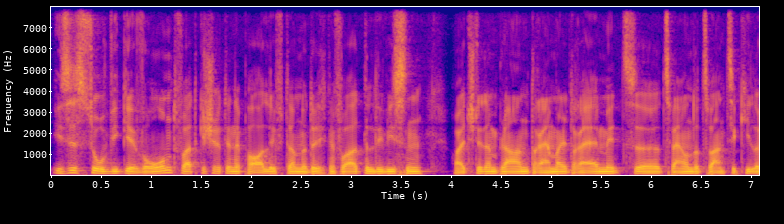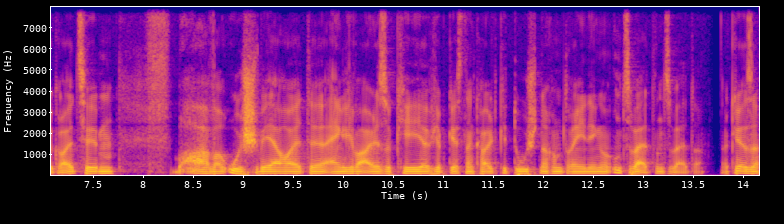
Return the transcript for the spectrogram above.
ist es so wie gewohnt. Fortgeschrittene Powerlifter haben natürlich den Vorteil, die wissen, heute steht ein Plan 3x3 mit 220 äh, Kilo Kreuzheben. Boah, war urschwer heute, eigentlich war alles okay, ich habe gestern kalt geduscht nach dem Training und so weiter und so weiter. Okay, also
